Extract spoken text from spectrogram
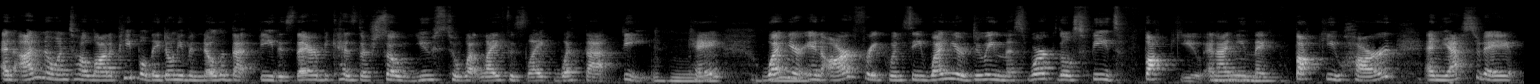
And unknown to a lot of people they don't even know that that feed is there because they're so used to what life is like with that feed mm-hmm. okay? Mm-hmm. When you're in our frequency when you're doing this work those feeds fuck you. And i mean they mm-hmm. fuck you hard. And yesterday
